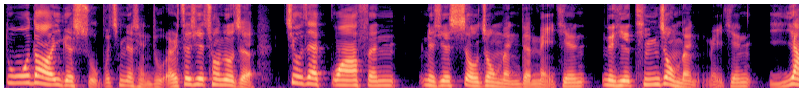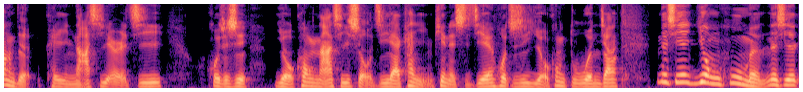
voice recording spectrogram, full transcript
多到一个数不清的程度，而这些创作者就在瓜分那些受众们的每天，那些听众们每天一样的可以拿起耳机，或者是有空拿起手机来看影片的时间，或者是有空读文章。那些用户们、那些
